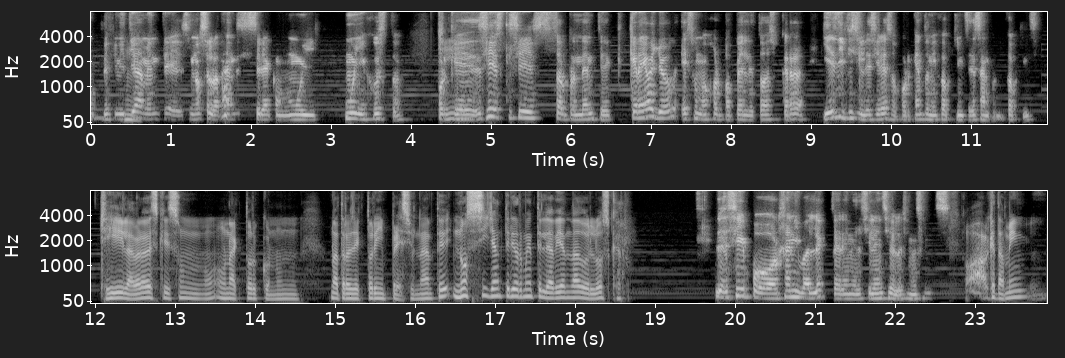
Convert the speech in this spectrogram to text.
definitivamente si no se lo dan sería como muy, muy injusto. Porque sí. es que sí es sorprendente. Creo yo es su mejor papel de toda su carrera. Y es difícil decir eso porque Anthony Hopkins es Anthony Hopkins. Sí, la verdad es que es un, un actor con un- una trayectoria impresionante. No sé si ya anteriormente le habían dado el Oscar. Eh, Sí, por Hannibal Lecter en El silencio de los inocentes. Oh, que también,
